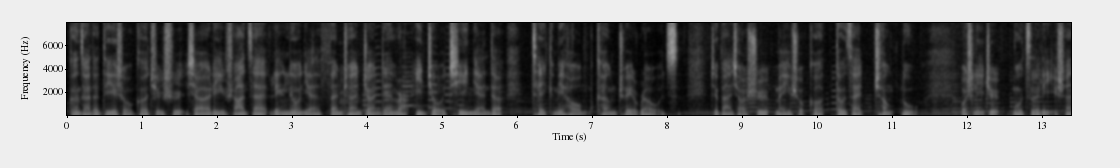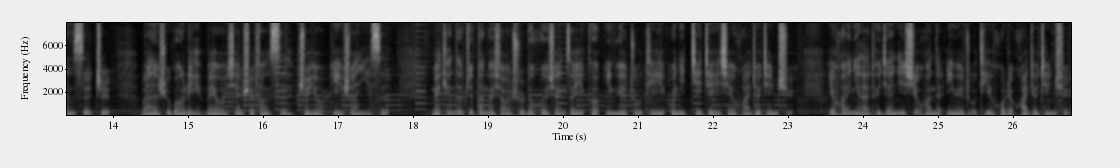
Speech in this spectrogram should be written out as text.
刚才的第一首歌曲是小艾丽莎在零六年翻唱 John Denver 一九七一年的《Take Me Home Country Roads》。这半小时每一首歌都在唱路。我是李志，木子李山寺志。晚安时光里没有现实放肆，只有一山一寺。每天的这半个小时都会选择一个音乐主题，为你集结一些怀旧金曲。也欢迎你来推荐你喜欢的音乐主题或者怀旧金曲，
